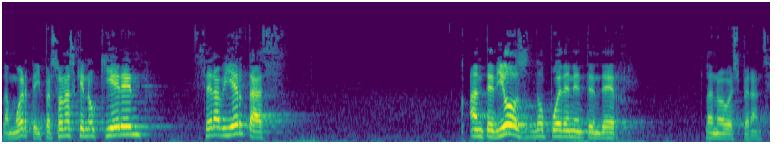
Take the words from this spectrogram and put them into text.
la muerte. Y personas que no quieren ser abiertas ante Dios no pueden entender la nueva esperanza.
